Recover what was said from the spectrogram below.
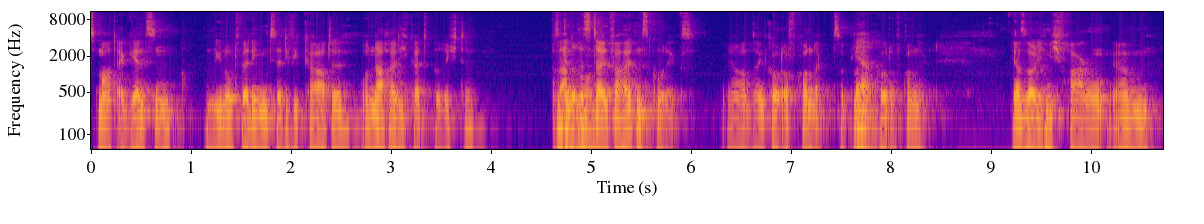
smart ergänzen um die notwendigen Zertifikate und Nachhaltigkeitsberichte. Das Guter andere ist dein Verhaltenskodex, ja, dein Code of Conduct, Supplier ja. Code of Conduct. Ja, soll ich mich fragen, ähm,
